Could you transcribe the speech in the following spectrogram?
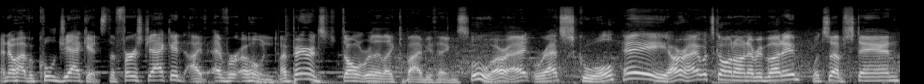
I now have a cool jacket. It's the first jacket I've ever owned. My parents don't really like to buy me things. Ooh, all right, we're at school. Hey, all right, what's going on, everybody? What's up, Stan,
